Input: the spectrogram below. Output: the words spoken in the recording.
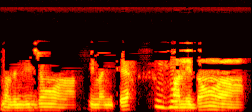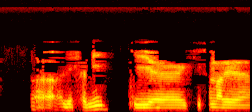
dans une vision euh, humanitaire Mhm. en aidant euh, euh, les familles qui euh, qui sont dans les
